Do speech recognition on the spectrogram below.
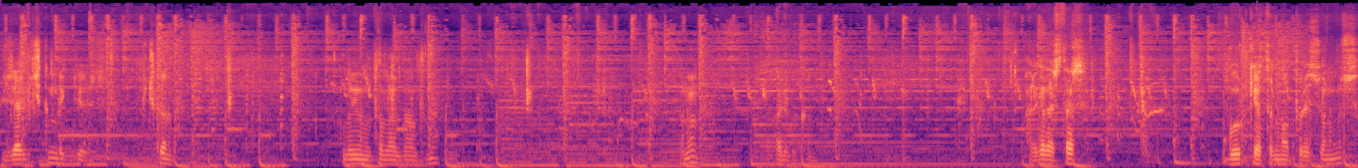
Güzel bir çıkım bekliyoruz. Küçük hanım. Kola yumurtalar da altına. Tamam. Hadi bakalım. Arkadaşlar gurk yatırma operasyonumuz.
